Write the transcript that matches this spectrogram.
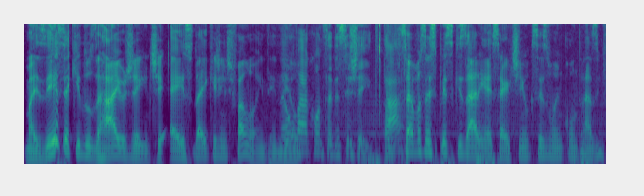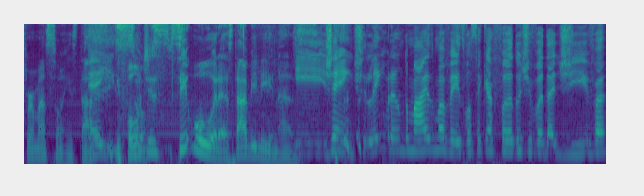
Mas esse aqui dos raios, gente, é isso daí que a gente falou, entendeu? Não vai acontecer desse jeito, tá? Só vocês pesquisarem aí certinho que vocês vão encontrar as informações, tá? É Em isso. fontes seguras, tá, meninas? E, gente, lembrando mais uma vez, você que é fã do Diva da Diva,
